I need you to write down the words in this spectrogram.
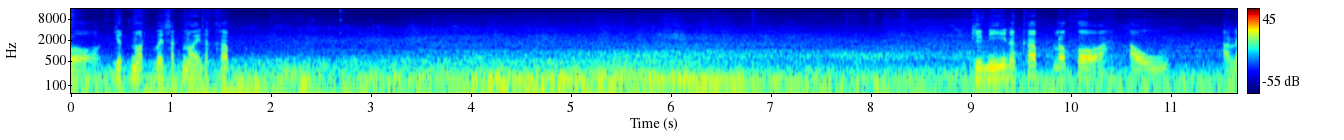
ก็ยึดน็อตไว้สักหน่อยนะครับ ทีนี้นะครับเราก็เอาอะไร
